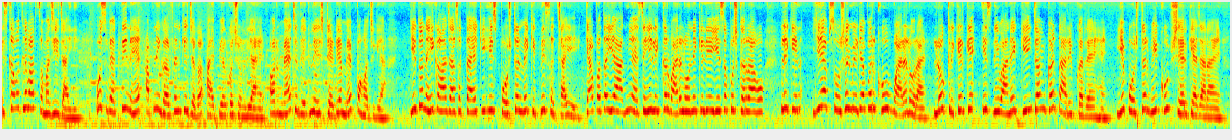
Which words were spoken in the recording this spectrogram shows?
इसका मतलब आप समझ ही जाइए। उस व्यक्ति ने अपनी गर्लफ्रेंड की जगह आईपीएल को चुन लिया है और मैच देखने स्टेडियम में पहुँच गया। ये तो नहीं कहा जा सकता है कि इस पोस्टर में कितनी सच्चाई है। क्या पता ये आदमी ऐसे ही लिखकर वायरल होने के लिए ये सब कुछ कर रहा हो। लेकिन ये अब सोशल मीडिया पर खूब वायरल हो रहा है। लोग क्रिकेट के इस दीवाने की जमकर तारीफ़ कर रहे हैं। ये पोस्टर भी खूब शेयर किया जा रहा है।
